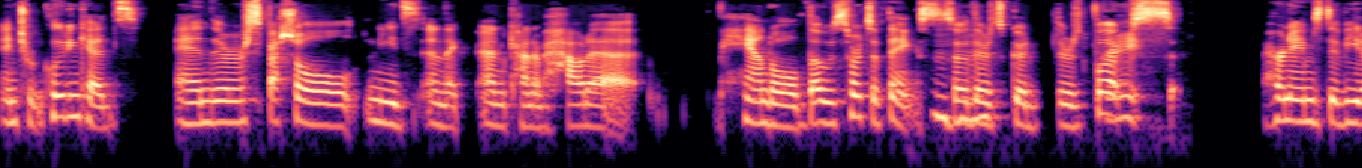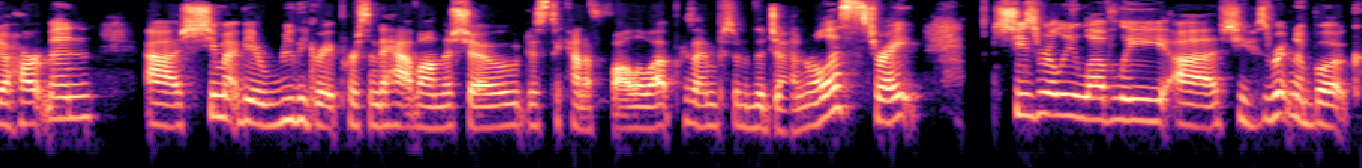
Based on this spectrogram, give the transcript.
including kids, and their special needs and the, and kind of how to handle those sorts of things. Mm-hmm. So there's good there's books. Great. Her name's Davida Hartman. Uh, she might be a really great person to have on the show just to kind of follow up because I'm sort of the generalist, right? She's really lovely. Uh, she has written a book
